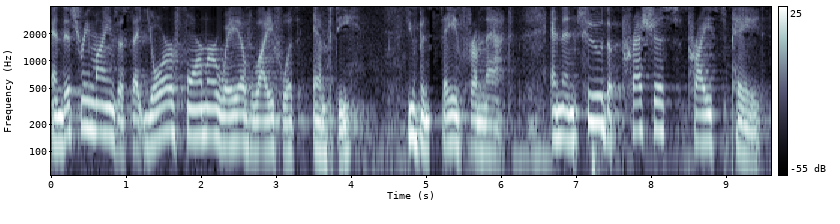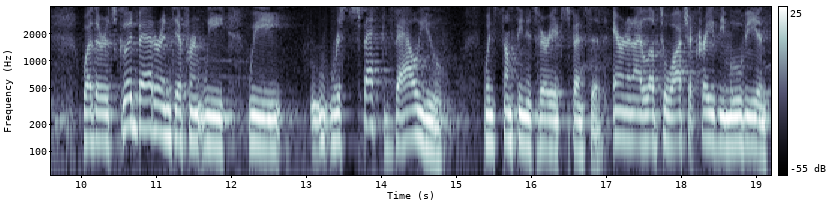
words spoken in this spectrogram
And this reminds us that your former way of life was empty. You've been saved from that. And then two, the precious price paid. Whether it's good, bad, or indifferent, we, we respect value when something is very expensive. Aaron and I love to watch a crazy movie and,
